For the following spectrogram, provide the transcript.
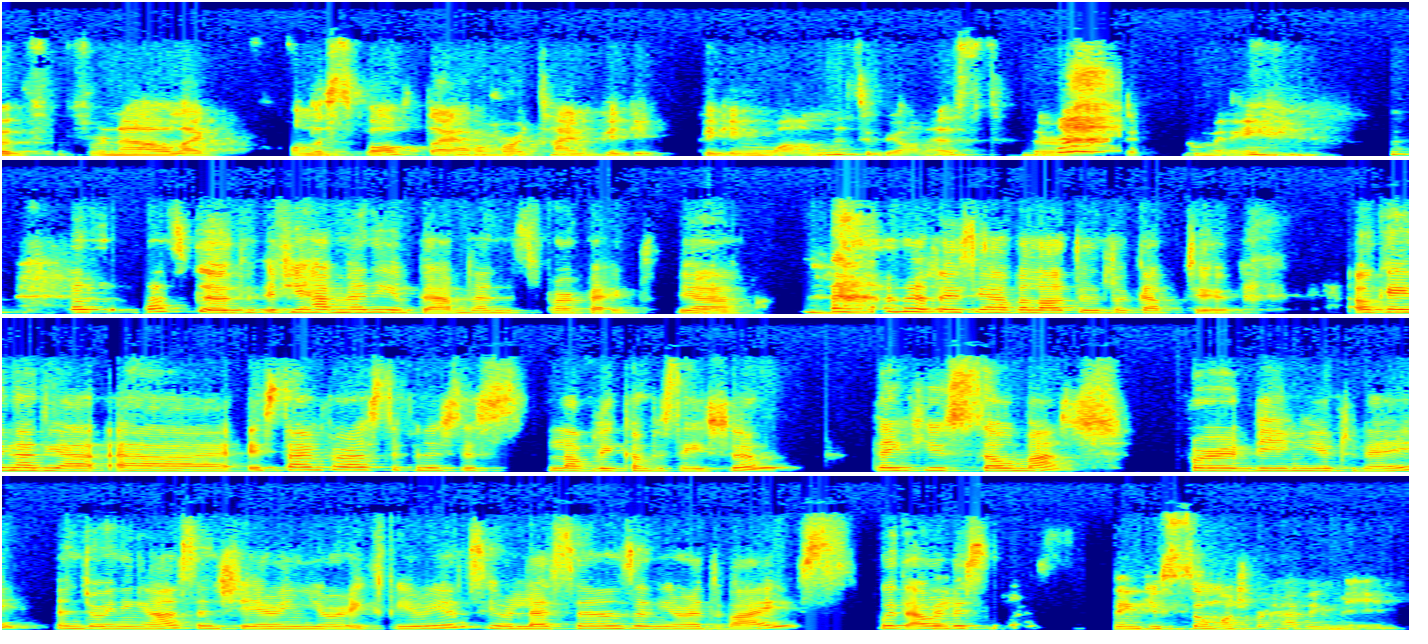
but for now like on the spot i have a hard time picking picking one to be honest there are so many that's, that's good if you have many of them then it's perfect yeah, yeah. at least you have a lot to look up to okay Nadja uh, it's time for us to finish this lovely conversation thank you so much for being here today and joining us and sharing your experience, your lessons, and your advice with our Thank listeners. You. Thank you so much for having me.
